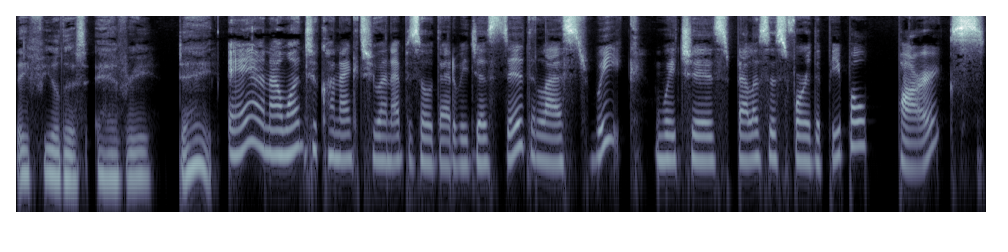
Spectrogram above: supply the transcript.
they feel this every day. And I want to connect to an episode that we just did last week, which is Palaces for the People Parks.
